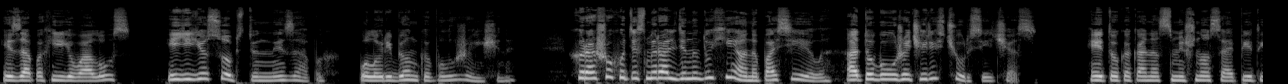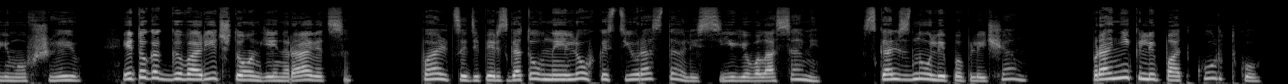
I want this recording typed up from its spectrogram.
И запах ее волос, и ее собственный запах, полуребенка-полуженщины. Хорошо, хоть Эсмеральдины духи она посеяла, а то бы уже чересчур сейчас. И то, как она смешно сопит ему в шею, и то, как говорит, что он ей нравится. Пальцы теперь с готовной легкостью расстались с ее волосами, скользнули по плечам, проникли под куртку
